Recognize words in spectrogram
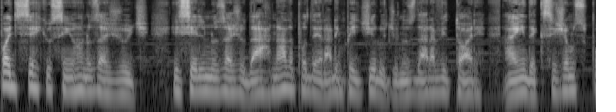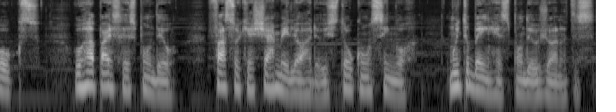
Pode ser que o Senhor nos ajude, e se ele nos ajudar, nada poderá impedi-lo de nos dar a vitória, ainda que sejamos poucos. O rapaz respondeu: Faça o que achar melhor, eu estou com o Senhor. Muito bem, respondeu Jonatas.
